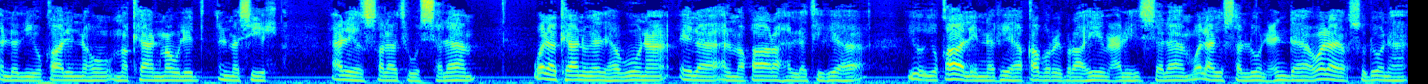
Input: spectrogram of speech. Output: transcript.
الذي يقال إنه مكان مولد المسيح عليه الصلاة والسلام ولا كانوا يذهبون إلى المقارة التي فيها يقال إن فيها قبر إبراهيم عليه السلام ولا يصلون عندها ولا يرصدونها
